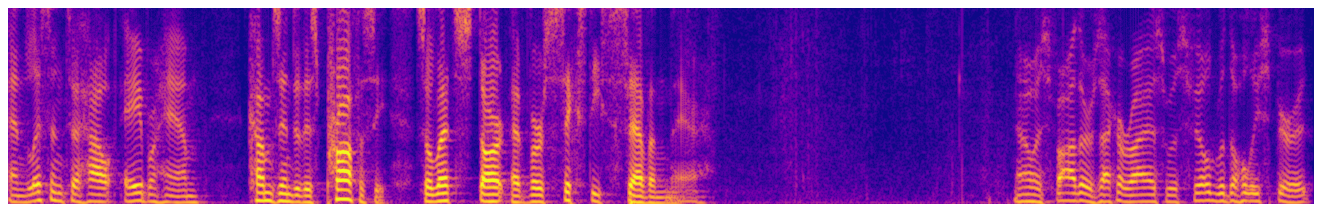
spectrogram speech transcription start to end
And listen to how Abraham comes into this prophecy. So let's start at verse 67 there. Now his father Zacharias was filled with the Holy Spirit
